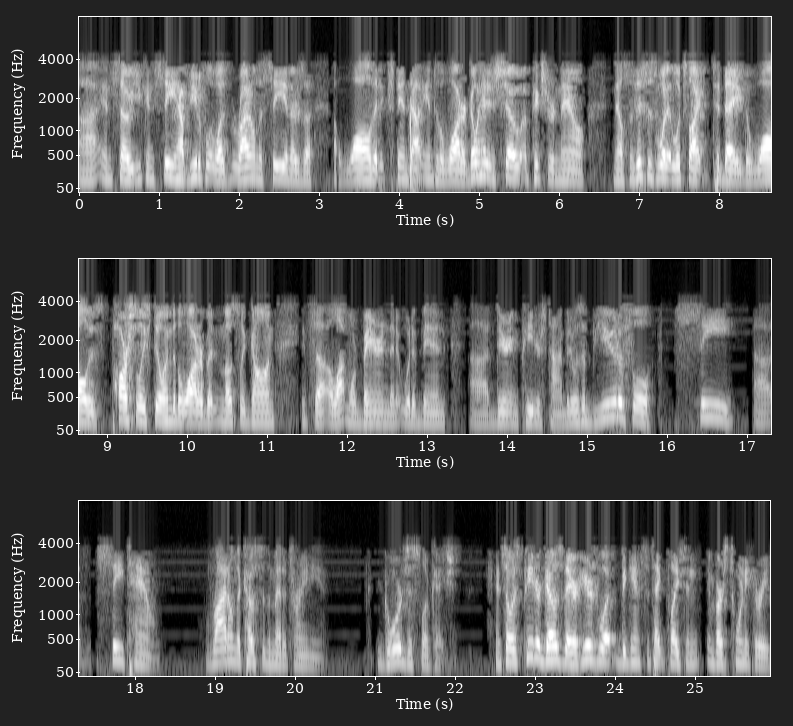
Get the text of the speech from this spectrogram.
Uh, and so you can see how beautiful it was right on the sea, and there's a, a wall that extends out into the water. Go ahead and show a picture now, Nelson. This is what it looks like today. The wall is partially still into the water, but mostly gone. It's uh, a lot more barren than it would have been uh, during Peter's time. But it was a beautiful sea uh, sea town right on the coast of the Mediterranean. Gorgeous location. And so as Peter goes there, here's what begins to take place in, in verse 23.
